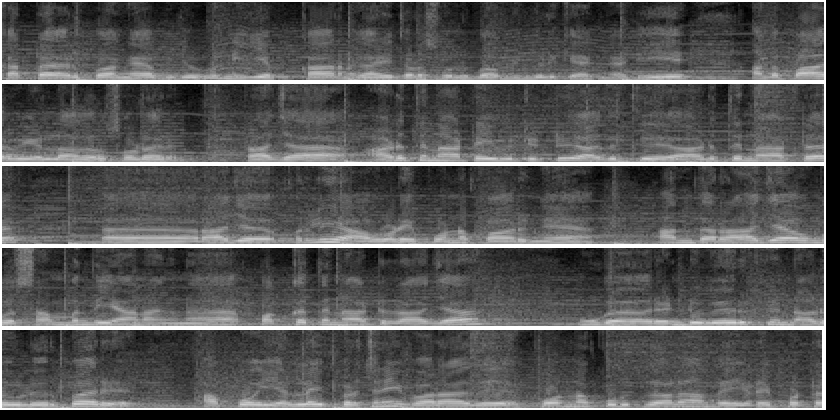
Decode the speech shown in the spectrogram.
கரெக்டாக இருப்பாங்க? அப்படின்னு சொல்லி நீயே காரண காரியத்தோட சொல்லுப்பா அப்படின்னு சொல்லி கேட்காட்டி அந்த பார்வை இல்லாதவர் சொல்கிறார் ராஜா அடுத்த நாட்டை விட்டுட்டு அதுக்கு அடுத்த நாட்டை ராஜா இல்லையா அவருடைய பொண்ணை பாருங்கள் அந்த ராஜா உங்கள் சம்பந்தி ஆனாங்கன்னா பக்கத்து நாட்டு ராஜா உங்கள் ரெண்டு பேருக்கு நடுவில் இருப்பார். அப்போது எல்லை பிரச்சனை வராது. பொண்ணை கொடுத்ததால அந்த இடைப்பட்ட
